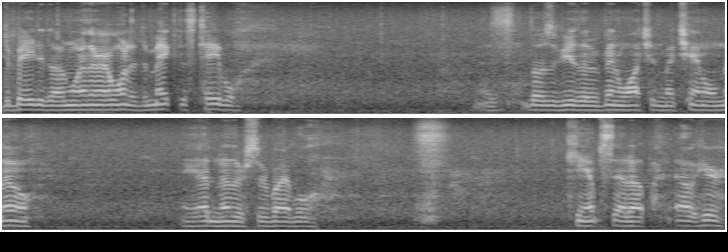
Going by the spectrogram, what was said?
Debated on whether I wanted to make this table. As those of you that have been watching my channel know, I had another survival camp set up out here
